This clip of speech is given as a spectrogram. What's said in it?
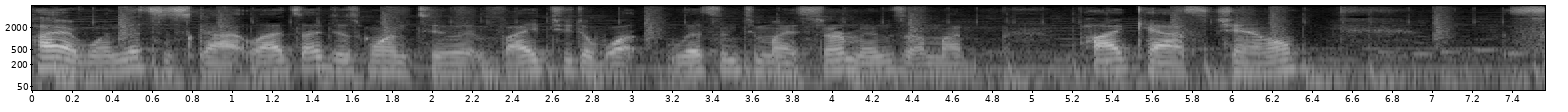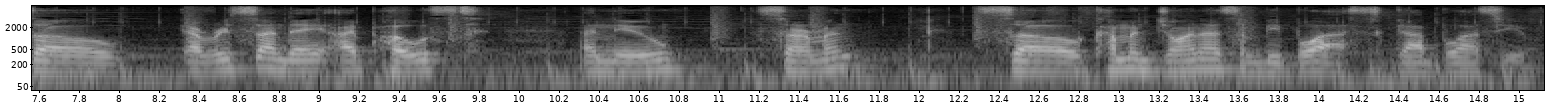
Hi everyone, this is Scott Lutz. I just want to invite you to w- listen to my sermons on my podcast channel. So every Sunday I post a new sermon. So come and join us and be blessed. God bless you.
